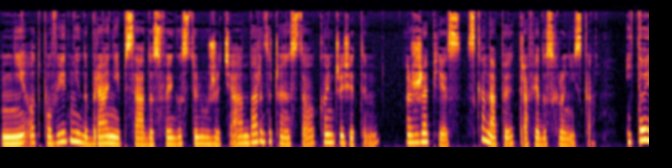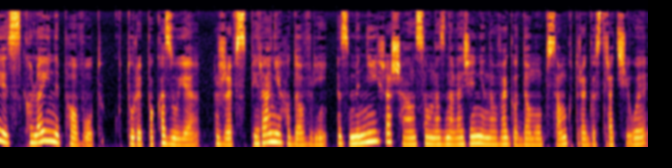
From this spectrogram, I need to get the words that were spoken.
nieodpowiednie dobranie psa do swojego stylu życia bardzo często kończy się tym, że pies z kanapy trafia do schroniska. I to jest kolejny powód, który pokazuje, że wspieranie hodowli zmniejsza szansę na znalezienie nowego domu psom, którego straciły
